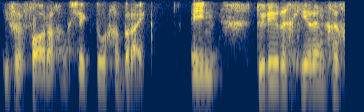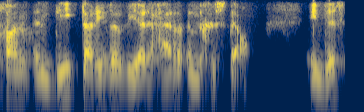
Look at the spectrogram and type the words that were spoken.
die vervaardigingssektor gebruik. En toe die regering gegaan in die tariewe weer heringestel. En dis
